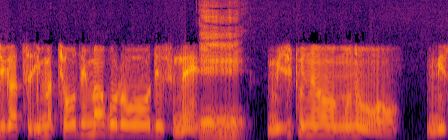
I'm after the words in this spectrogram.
7月、今ちょうど今頃ですね、ええええ。未熟なものを味噌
